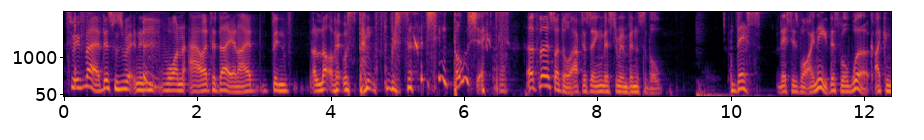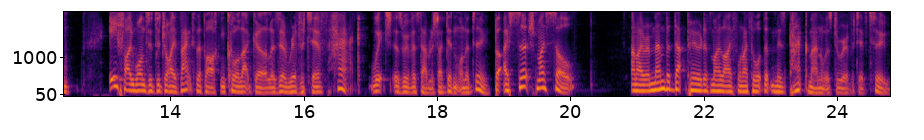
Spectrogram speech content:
to be fair, this was written in one hour today, and I had been a lot of it was spent researching bullshit. At first, I thought after seeing Mister Invincible, this this is what I need. This will work. I can. If I wanted to drive back to the park and call that girl a derivative hack, which, as we've established, I didn't want to do. But I searched my soul and I remembered that period of my life when I thought that Ms. Pac Man was derivative too.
